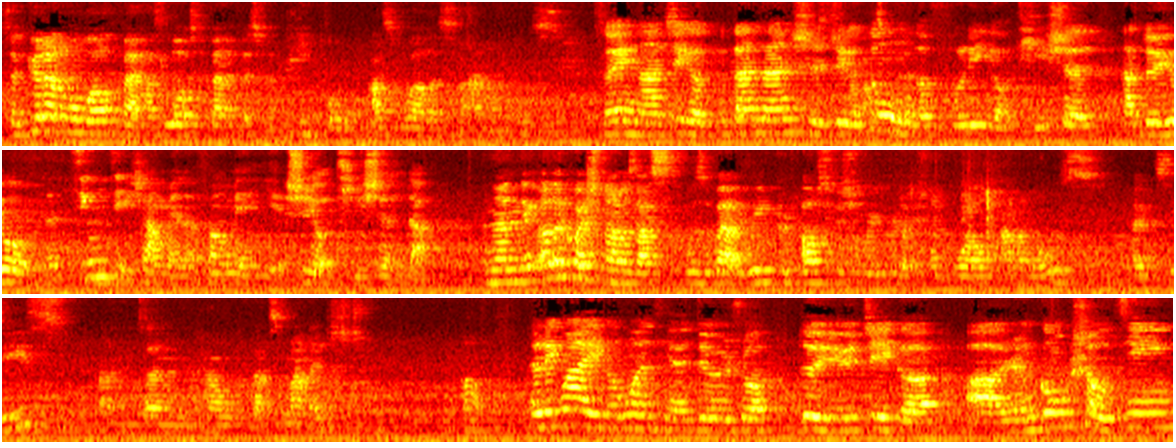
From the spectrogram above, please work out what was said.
So good animal welfare has lots of benefits for people as well as for animals. 所以呢，这个不单单是这个动物的福利有提升，那对于我们的经济上面的方面也是有提升的。And then the other question I was asked was about repro- artificial reproduction of wild animals overseas and um, how that's managed. 啊，那另外一个问题呢，就是说对于这个呃人工受精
